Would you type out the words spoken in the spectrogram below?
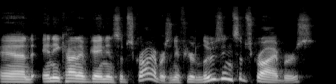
and any kind of gain in subscribers. And if you're losing subscribers,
